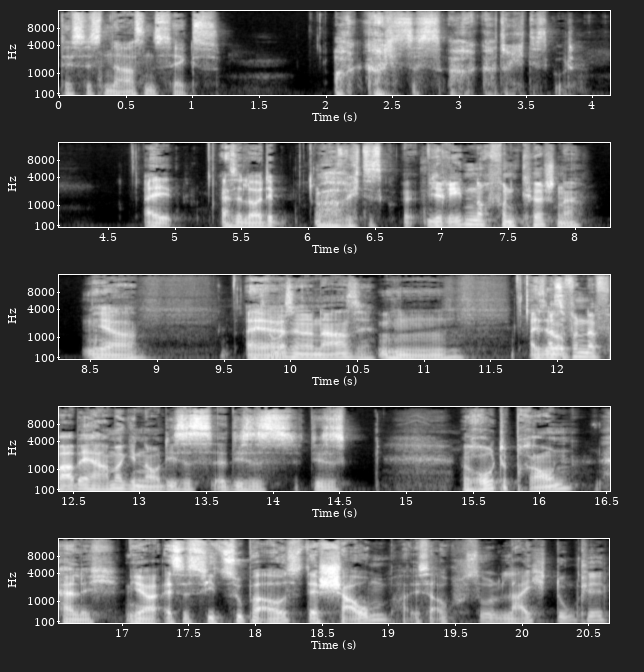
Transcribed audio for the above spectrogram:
Das ist Nasensex. Oh Gott, ist das, oh Gott, riecht das gut. Ey, also Leute, Oh, riecht das gut. Wir reden noch von Kirsch, ne? ja. Jetzt haben wir es Äh, in der Nase. mhm. also, Also von der Farbe her haben wir genau dieses, äh, dieses, dieses rote Braun. Herrlich. ja, es ist, sieht super aus. Der Schaum ist auch so leicht dunkel.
